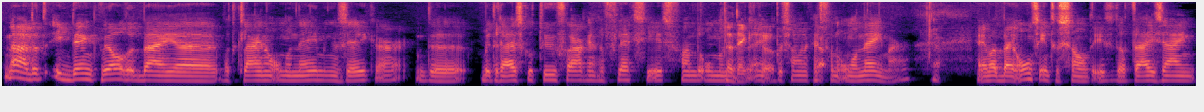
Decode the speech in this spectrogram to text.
Nou, dat, ik denk wel dat bij uh, wat kleine ondernemingen zeker de bedrijfscultuur vaak een reflectie is van de, de persoonlijkheid ja. van de ondernemer. Ja. En wat bij ons interessant is, dat wij zijn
